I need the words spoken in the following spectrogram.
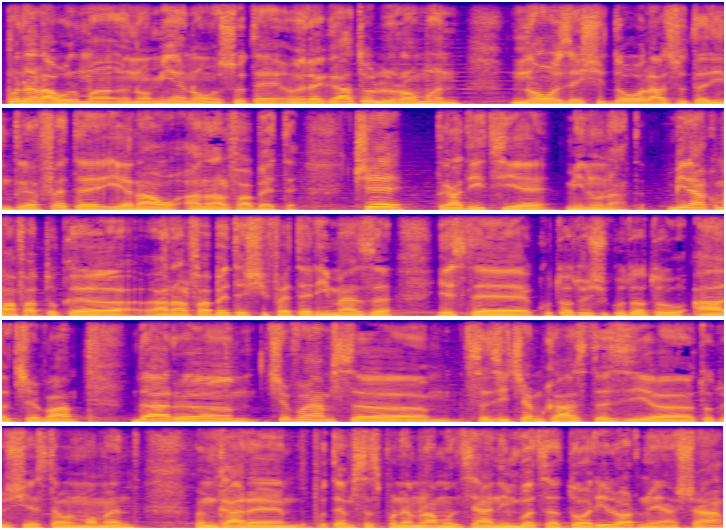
Până la urmă, în 1900, în regatul român, 92% dintre fete erau analfabete. Ce tradiție minunată. Bine, acum faptul că analfabete și fete rimează este cu totul și cu totul altceva, dar uh, ce voiam să, să zicem că astăzi uh, totuși este un moment în care putem să spunem la mulți ani învățătorilor, nu-i așa?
